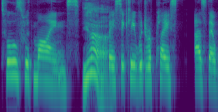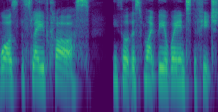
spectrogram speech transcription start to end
tools with minds. yeah. Basically, would replace, as there was, the slave class. He thought this might be a way into the future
